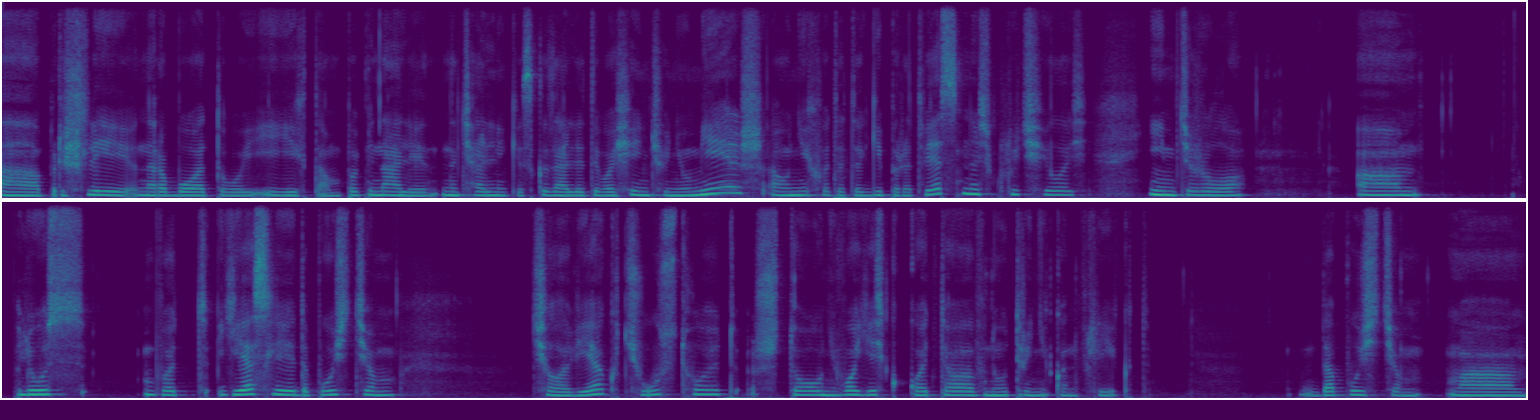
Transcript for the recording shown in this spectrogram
А, пришли на работу и их там попинали начальники, сказали, ты вообще ничего не умеешь, а у них вот эта гиперответственность включилась, и им тяжело. А, плюс вот если, допустим, человек чувствует, что у него есть какой-то внутренний конфликт, допустим, а,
